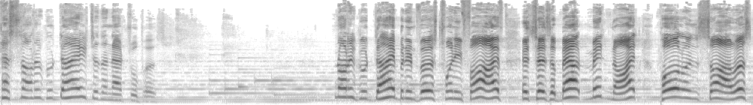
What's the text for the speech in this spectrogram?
That's not a good day to the natural person. Not a good day, but in verse 25, it says, About midnight, Paul and Silas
